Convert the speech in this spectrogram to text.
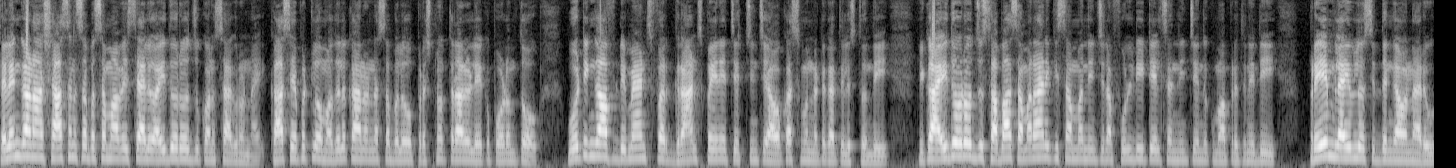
తెలంగాణ శాసనసభ సమావేశాలు ఐదో రోజు కొనసాగనున్నాయి. కాసేపట్లో మొదలు కానున్న సభలో ప్రశ్నోత్తరాలు లేకపోవడంతో voting of demands for grants పైనే చర్చించే అవకాశం ఉన్నట్టుగా తెలుస్తుంది. ఇక ఐదో రోజు సభా సమరానికి సంబంధించిన ఫుల్ డీటెయిల్స్ అందించేందుకు మా ప్రతినిధి ప్రేమ్ లైవ్లో సిద్ధంగా ఉన్నారు.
